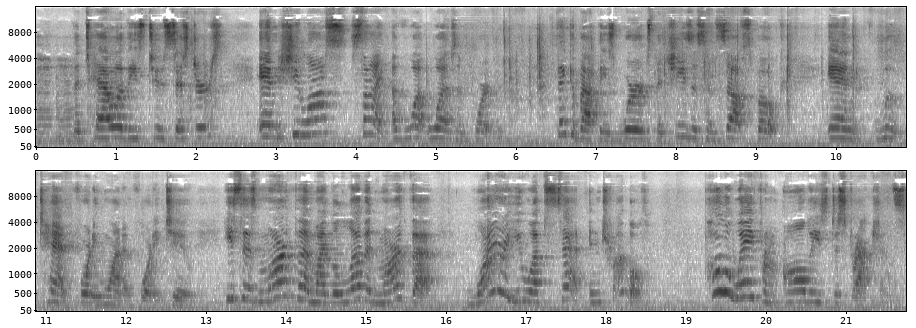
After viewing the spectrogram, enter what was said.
Mm-hmm. The tale of these two sisters. And she lost sight of what was important. Think about these words that Jesus himself spoke in Luke 10 41 and 42. He says, Martha, my beloved Martha, why are you upset and troubled? Pull away from all these distractions.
